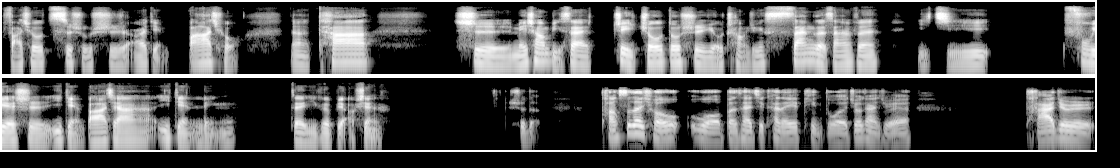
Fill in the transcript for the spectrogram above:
罚球次数是二点八球。那他是每场比赛这周都是有场均三个三分，以及副业是一点八加一点零的一个表现。是的。唐斯的球，我本赛季看的也挺多的，就感觉他就是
